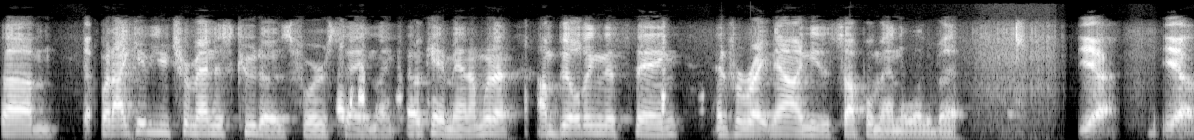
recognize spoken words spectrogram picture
Um, but I give you tremendous kudos for saying like, okay, man, I'm gonna, I'm building this thing, and for right now, I need to supplement a little bit. Yeah, yeah,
